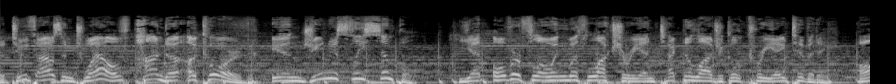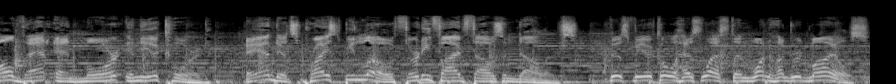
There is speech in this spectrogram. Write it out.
The 2012 Honda Accord. Ingeniously simple, yet overflowing with luxury and technological creativity. All that and more in the Accord. And it's priced below $35,000. This vehicle has less than 100 miles.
